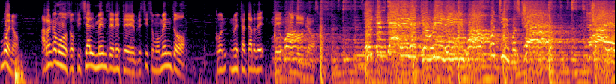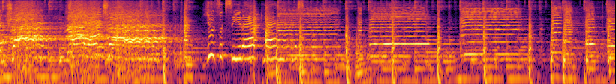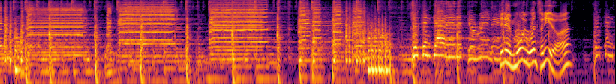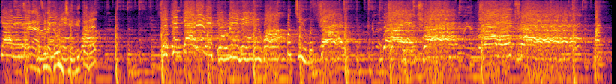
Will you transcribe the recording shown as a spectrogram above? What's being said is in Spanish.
Bueno, arrancamos oficialmente en este preciso momento con nuestra tarde de vinilo. You it Tiene muy buen sonido, ¿eh? Suena, suena country, ¿viste?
